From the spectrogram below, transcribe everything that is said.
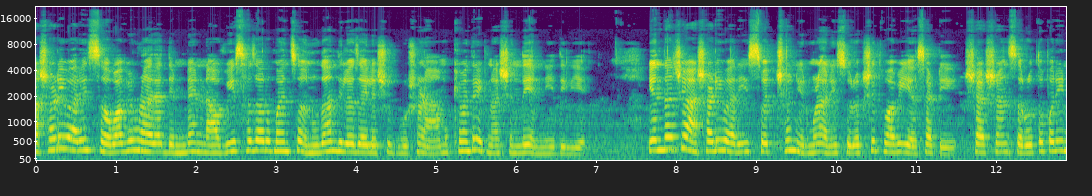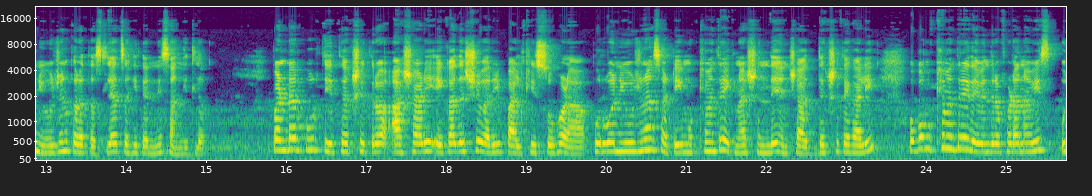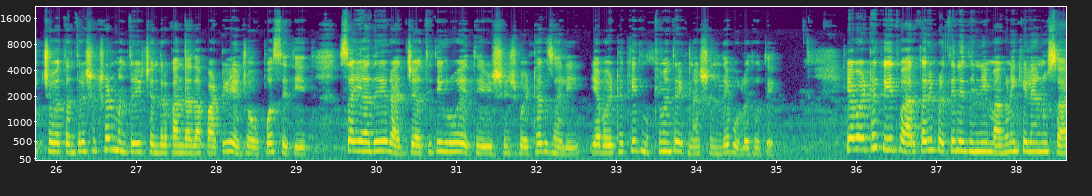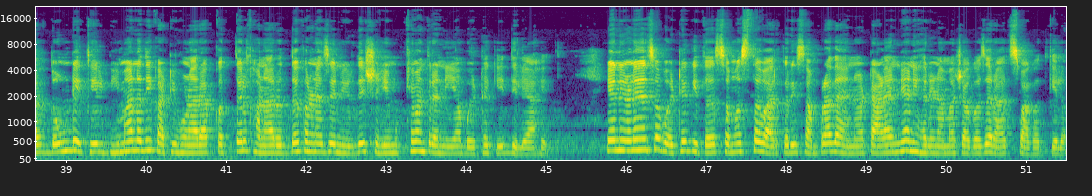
आषाढी वारीत सहभागी होणाऱ्या दिंड्यांना वीस हजार रुपयांचं अनुदान दिलं जाईल अशी घोषणा मुख्यमंत्री एकनाथ शिंदे यांनी दिली आहे. यंदाची आषाढी वारी स्वच्छ निर्मळ आणि सुरक्षित व्हावी यासाठी शासन सर्वतोपरी नियोजन करत असल्याचंही त्यांनी सांगितलं. पंढरपूर तीर्थक्षेत्र आषाढी एकादशीवारी पालखी सोहळा पूर्वनियोजनासाठी मुख्यमंत्री एकनाथ शिंदे यांच्या अध्यक्षतेखाली उपमुख्यमंत्री देवेंद्र फडणवीस उच्च व तंत्रशिक्षण मंत्री चंद्रकांतदादा पाटील यांच्या उपस्थितीत सह्याद्री राज्य अतिथीगृह येथे विशेष बैठक झाली. या बैठकीत मुख्यमंत्री एकनाथ शिंदे बोलत होते. या बैठकीत वारकरी प्रतिनिधींनी मागणी केल्यानुसार दौंड येथील भीमा नदी काठी होणारा कत्तलखाना रद्द करण्याचे निर्देशही मुख्यमंत्र्यांनी या बैठकीत दिले आहेत. या निर्णयाचं बैठकीतच समस्त वारकरी संप्रदायानं टाळ्यांनी आणि हरिणामाच्या गजरात स्वागत केलं.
